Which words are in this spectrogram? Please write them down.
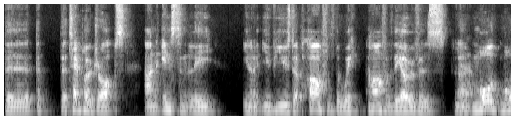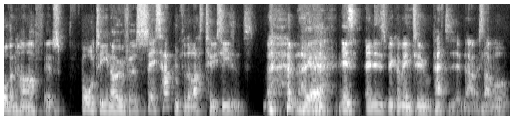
The the the tempo drops, and instantly, you know, you've used up half of the wick, half of the overs, uh, more more than half. It's 14 overs. So it's happened for the last two seasons. Like, Yeah. it's it is becoming too repetitive now. It's like, well,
